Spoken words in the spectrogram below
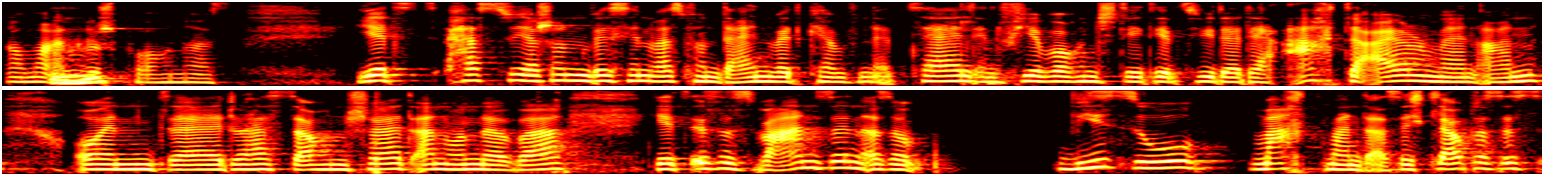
nochmal mhm. angesprochen hast. Jetzt hast du ja schon ein bisschen was von deinen Wettkämpfen erzählt. In vier Wochen steht jetzt wieder der achte Ironman an und äh, du hast auch ein Shirt an, wunderbar. Jetzt ist es Wahnsinn. Also Wieso macht man das? Ich glaube, das ist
